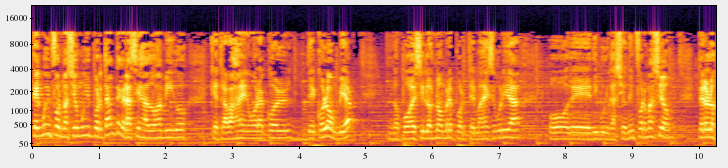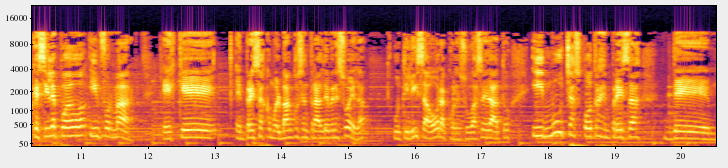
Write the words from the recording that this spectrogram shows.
tengo información muy importante gracias a dos amigos que trabajan en Oracle de Colombia. No puedo decir los nombres por temas de seguridad o de divulgación de información, pero lo que sí les puedo informar es que empresas como el Banco Central de Venezuela, utiliza Oracle en su base de datos y muchas otras empresas de,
